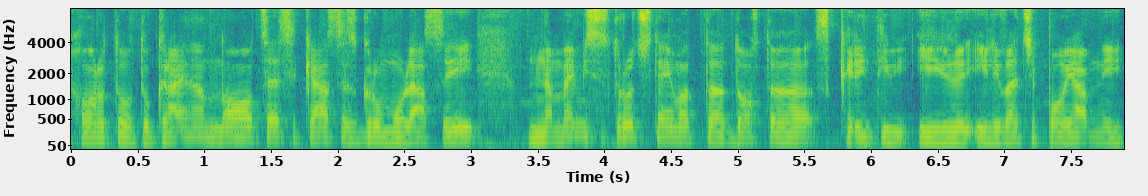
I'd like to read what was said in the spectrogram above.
хората от Украина, но ЦСКА се сгромоляса и на мен ми се струва, че те имат доста скрити или, или вече по-явни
